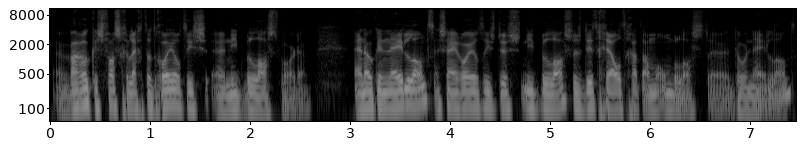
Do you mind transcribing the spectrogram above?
Waar ook is vastgelegd dat royalties niet belast worden. En ook in Nederland zijn royalties dus niet belast. Dus dit geld gaat allemaal onbelast door Nederland.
